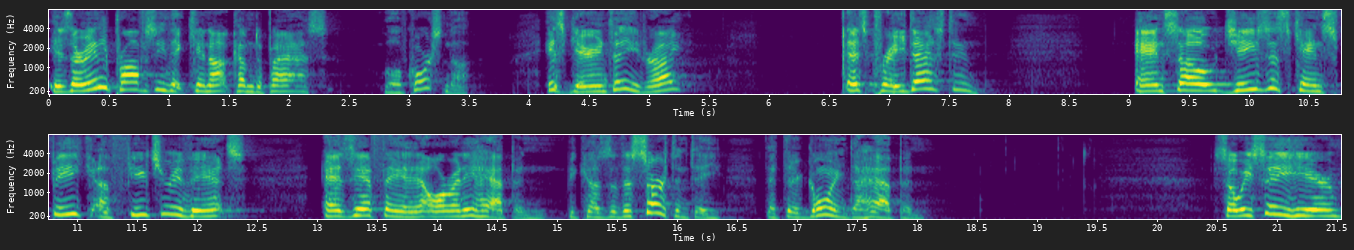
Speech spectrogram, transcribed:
Is there any prophecy that cannot come to pass? Well, of course not. It's guaranteed, right? It's predestined. And so Jesus can speak of future events as if they had already happened because of the certainty that they're going to happen. So we see here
